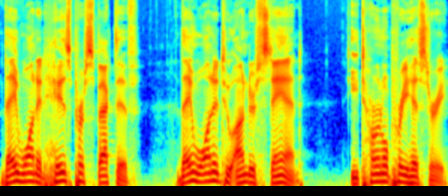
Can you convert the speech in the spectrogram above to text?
They wanted his perspective. They wanted to understand eternal prehistory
